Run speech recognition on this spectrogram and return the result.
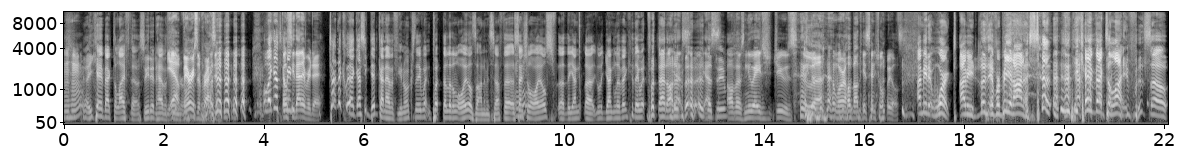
mm-hmm. he came back to life though, so he didn't have a yeah, funeral. very surprising. well, I guess don't I mean, see that every day. Technically, I guess he did kind of have a funeral because they went and put the little oils on him and stuff, the mm-hmm. essential oils, uh, the young uh, young living. They went and put that on yes. him. yes. All those New Age Jews who uh, were all about the essential oils. I mean, it worked. I mean, if we're being honest, he came back to life. So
